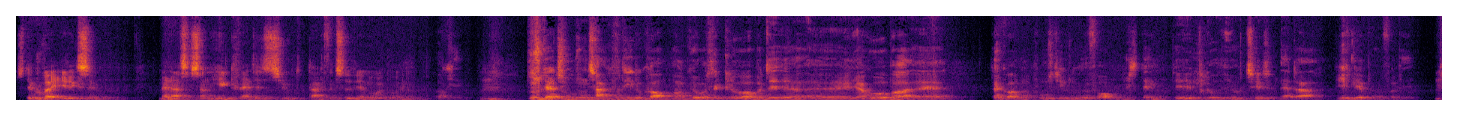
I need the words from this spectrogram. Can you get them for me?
så det kunne være et eksempel. Men altså sådan helt kvantitativt, der er det for tidligt at måle på endnu. Okay. Mm. Du skal have tusind tak, fordi du kom og gjorde os lidt klogere på det her. Øh, jeg håber, at der går noget positivt ud af forebyggelsesdagen. Det lød jo til, at der virkelig er brug for det.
